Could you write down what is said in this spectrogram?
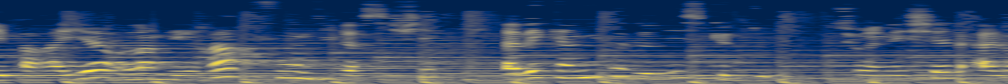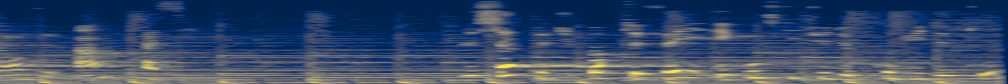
Il est par ailleurs l'un des rares fonds diversifiés avec un niveau de risque 2 sur une échelle allant de 1 à 6. Le socle du portefeuille est constitué de produits de taux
